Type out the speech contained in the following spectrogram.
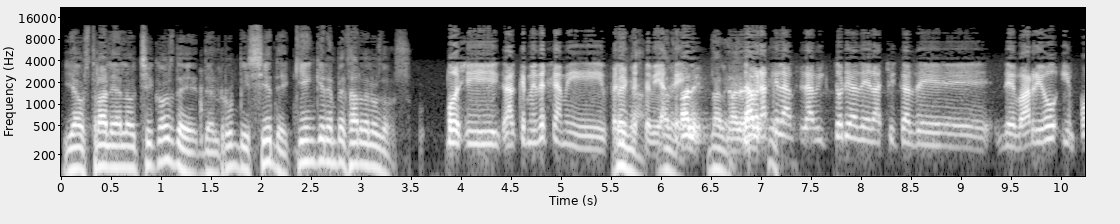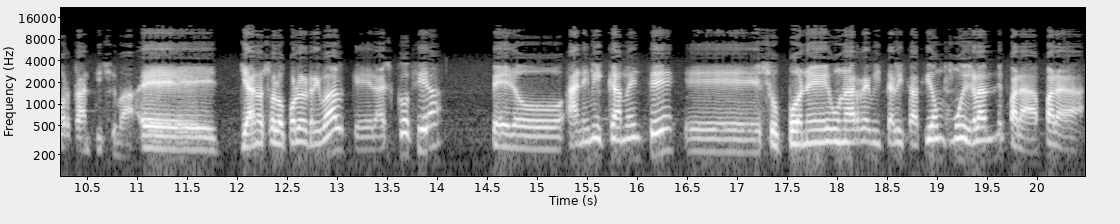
y Australia en los chicos de- del rugby 7. ¿Quién quiere empezar de los dos? Pues y a que me deje a mí Felipe Venga, este viaje. dale, Vale, dale. dale, La dale. verdad que la, la victoria de las chicas de, de barrio importantísima. Eh, ya no solo por el rival, que era Escocia, pero anímicamente eh, supone una revitalización muy grande para, para,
